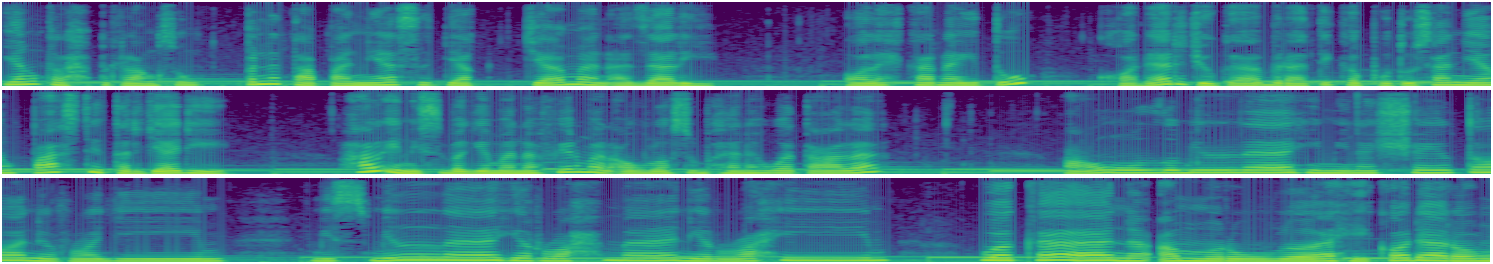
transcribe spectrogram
yang telah berlangsung penetapannya sejak zaman azali. Oleh karena itu, Qadar juga berarti keputusan yang pasti terjadi. Hal ini sebagaimana firman Allah Subhanahu wa taala أعوذ بالله من الشيطان الرجيم بسم الله الرحمن الرحيم wa kana amrullahi qadarum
